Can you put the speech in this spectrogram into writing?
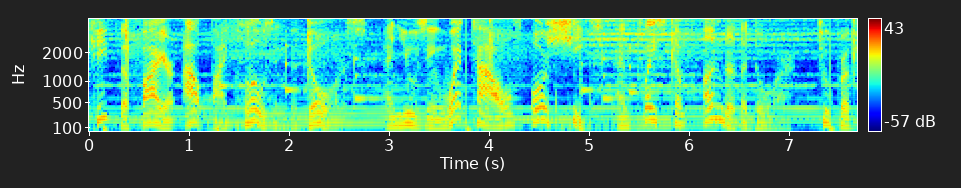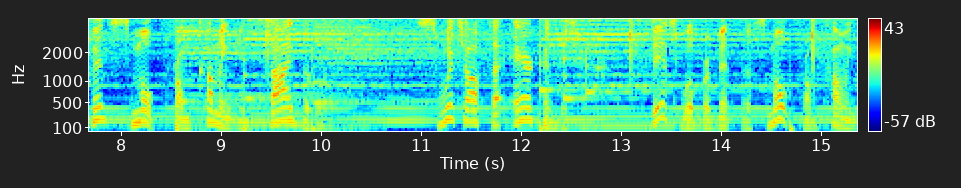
Keep the fire out by closing the doors and using wet towels or sheets and place them under the door to prevent smoke from coming inside the room. Switch off the air conditioner. This will prevent the smoke from coming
